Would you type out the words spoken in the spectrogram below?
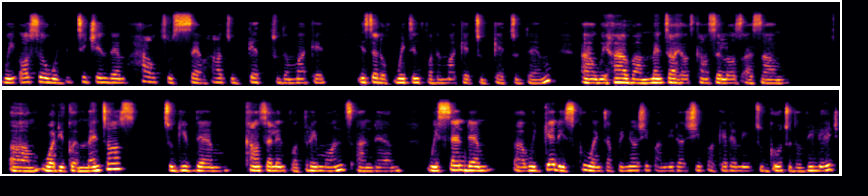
we also would be teaching them how to sell, how to get to the market instead of waiting for the market to get to them. And we have um, mental health counselors as um, um, what you call mentors to give them counseling for three months. And um, we send them, uh, we get a school entrepreneurship and leadership academy to go to the village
